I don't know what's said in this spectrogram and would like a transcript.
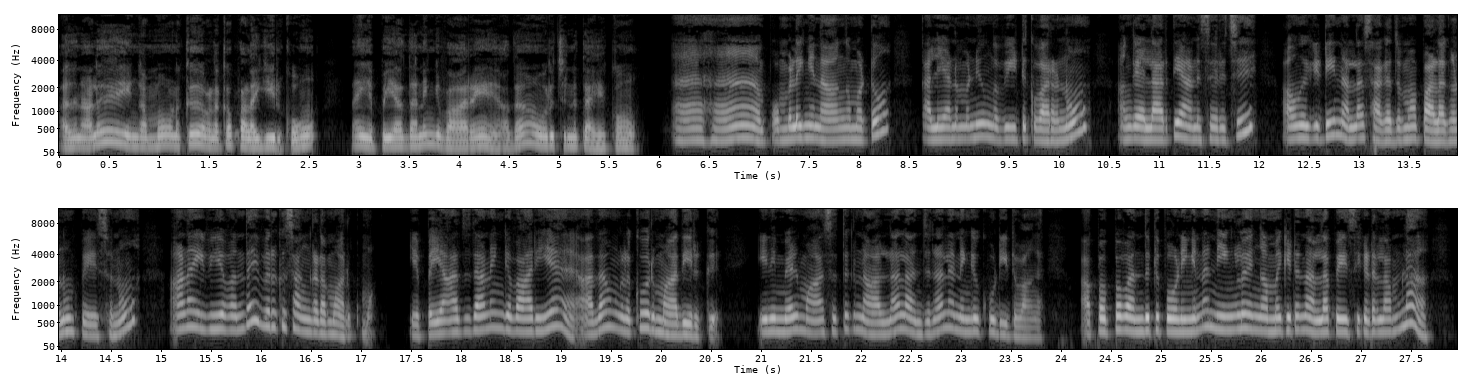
அதனால எங்கள் அம்மா உனக்கு அவ்வளோக்கா பழகி இருக்கும் நான் எப்பயாவது தானே இங்கே வாரேன். அதான் ஒரு சின்ன தயக்கம். ஆஹா பொம்பளைங்க நாங்கள் மட்டும் கல்யாணம் பண்ணி உங்கள் வீட்டுக்கு வரணும். அங்கே எல்லார்த்தையும் அனுசரித்து அவங்கக்கிட்டேயும் நல்லா சகஜமாக பழகணும் பேசணும். ஆனால் இவைய வந்தால் இவருக்கு சங்கடமாக இருக்குமா? எப்பயாவது தானே இங்கே வாரியே. அதான் உங்களுக்கு ஒரு மாதிரி இருக்குது இனிமேல் மாதத்துக்கு நாலு நாள் அஞ்சு நாள் நீங்கள் கூட்டிகிட்டு வாங்க. அப்பப்போ வந்துட்டு போனீங்கன்னா நீங்களும் எங்கள் அம்மா கிட்ட நல்லா பேசிக்கிடலாம்ல?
